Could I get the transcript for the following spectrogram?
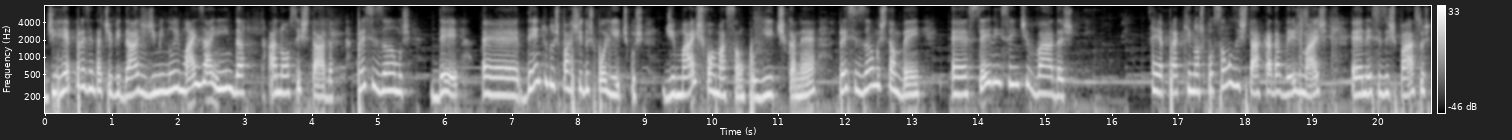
de representatividade diminui mais ainda a nossa estada. Precisamos de é, dentro dos partidos políticos de mais formação política, né? Precisamos também é, ser incentivadas é, para que nós possamos estar cada vez mais é, nesses espaços.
